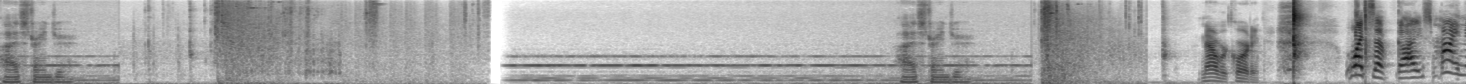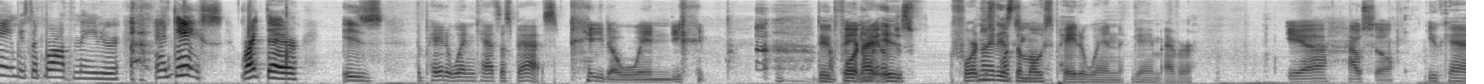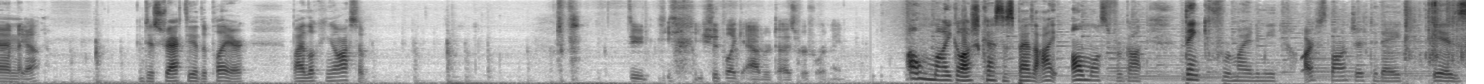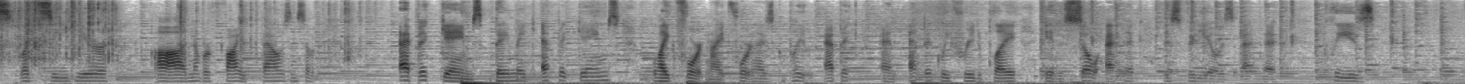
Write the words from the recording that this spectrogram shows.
Hi, stranger. Hi, stranger. Now recording. What's up, guys? My name is the Brothnator, and this right there Is the pay to win cats a spaz? pay to win, dude. Dude, Not pay to Fortnite win, is just- Fortnite is the watching most pay to win game ever. Yeah, how so? You can Yeah. distract the other player by looking awesome. Dude, you should like advertise for Fortnite. Oh my gosh, Cast a Spaz, I almost forgot. Thank you for reminding me. Our sponsor today is, let's see here, uh, number 5007. Epic Games. They make epic games like Fortnite. Fortnite is completely epic and epically free to play. It is so epic. This video is epic. Please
